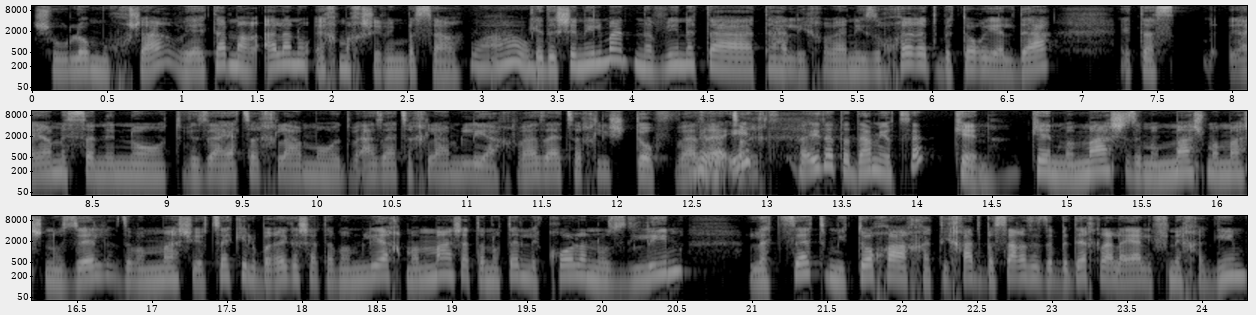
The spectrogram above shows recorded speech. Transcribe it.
שהוא לא מוכשר, והיא הייתה מראה לנו איך מכשירים בשר. וואו. כדי שנלמד, נבין את התהליך. ואני זוכרת בתור ילדה, את הס... היה מסננות, וזה היה צריך לעמוד, ואז היה צריך להמליח, ואז היה צריך לשטוף, ואז היה וראית? צריך... ראית את הדם יוצא? כן, כן, ממש, זה ממש ממש נוזל, זה ממש יוצא, כאילו ברגע שאתה ממליח, ממש אתה נותן לכל הנוזלים לצאת מתוך החתיכת בשר הזה, זה בדרך כלל היה לפני חגים,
